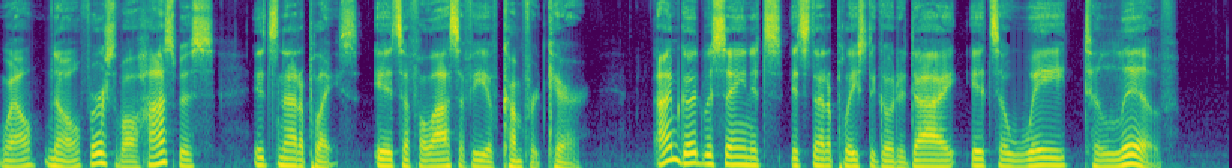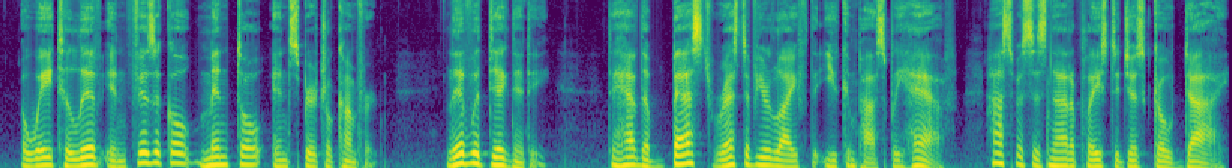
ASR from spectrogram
Well, no. First of all, hospice, it's not a place. It's a philosophy of comfort care. I'm good with saying it's it's not a place to go to die. It's a way to live. A way to live in physical, mental, and spiritual comfort. Live with dignity. To have the best rest of your life that you can possibly have. Hospice is not a place to just go die.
